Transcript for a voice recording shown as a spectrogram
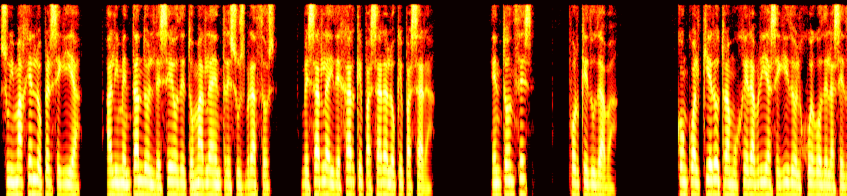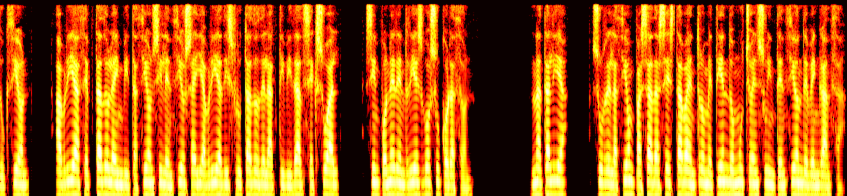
Su imagen lo perseguía, alimentando el deseo de tomarla entre sus brazos, besarla y dejar que pasara lo que pasara. Entonces, ¿por qué dudaba? Con cualquier otra mujer habría seguido el juego de la seducción, habría aceptado la invitación silenciosa y habría disfrutado de la actividad sexual, sin poner en riesgo su corazón. Natalia, su relación pasada se estaba entrometiendo mucho en su intención de venganza.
